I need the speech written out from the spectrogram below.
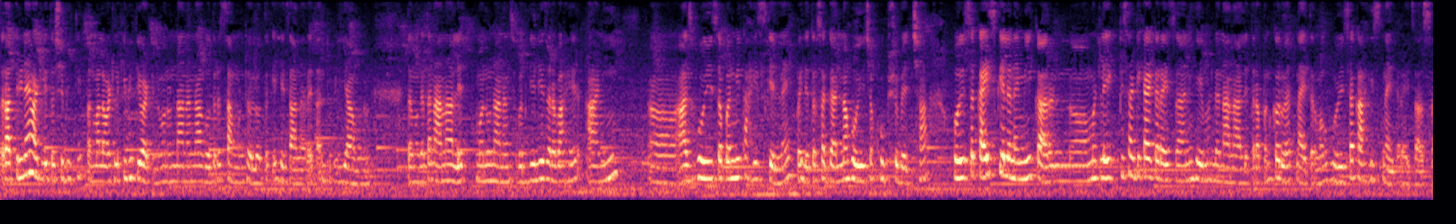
रात्री नाही वाटली तशी भीती पण मला वाटलं की भीती वाटेल. म्हणून नानांना अगोदरच सांगून ठेवलं होतं की हे जाणार आहेत आणि तुम्ही या म्हणून. तर मग आता नाना आलेत म्हणून नानांसोबत गेली जरा बाहेर आणि आज होळीचं पण मी काहीच केलं नाही. पहिले तर सगळ्यांना होळीच्या खूप शुभेच्छा. होळीचं काहीच केलं नाही मी कारण म्हटलं एकटीसाठी काय करायचं आणि हे म्हटलं नाना आले तर आपण करूयात नाही तर मग होळीचा काहीच नाही करायचं असं.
